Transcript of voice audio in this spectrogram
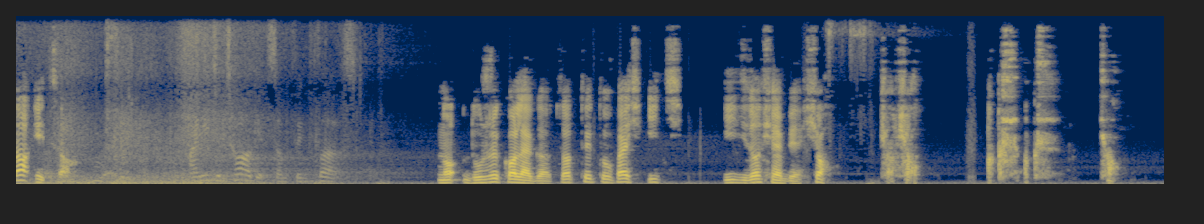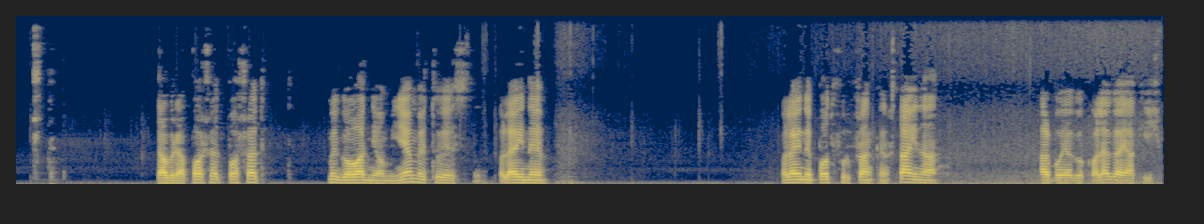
No i co? No, duży kolego, co ty tu weź idź, idź do siebie. Sio, sio, sio. Aks, aks. Dobra, poszedł, poszedł. My go ładnie ominiemy. Tu jest kolejny. Kolejny potwór Frankensteina. Albo jego kolega jakiś.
